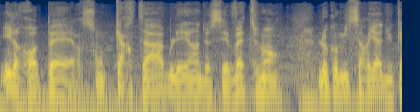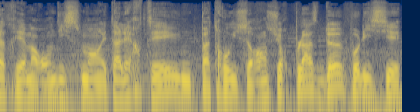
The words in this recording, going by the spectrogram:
Il repère son cartable et un de ses vêtements. Le commissariat du 4e arrondissement est alerté, une patrouille se rend sur place, deux policiers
